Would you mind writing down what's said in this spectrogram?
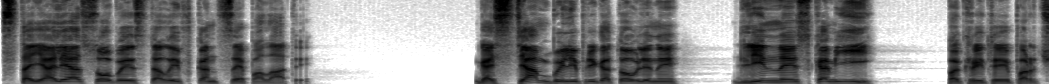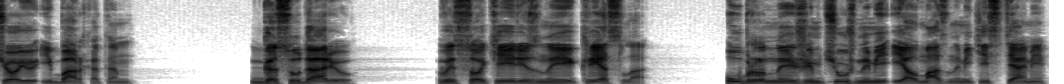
стояли особые столы в конце палаты. Гостям были приготовлены длинные скамьи, покрытые парчою и бархатом. Государю высокие резные кресла, убранные жемчужными и алмазными кистями.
